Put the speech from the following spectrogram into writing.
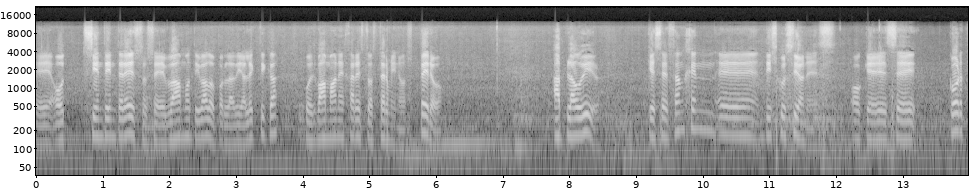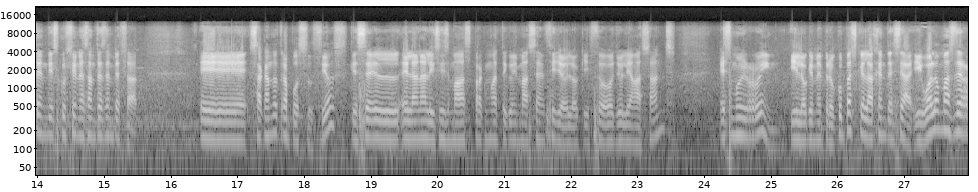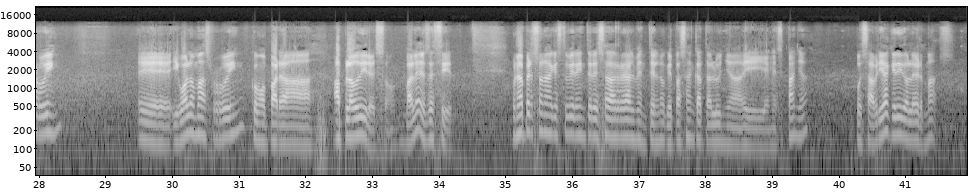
eh, o siente interés o se va motivado por la dialéctica, pues va a manejar estos términos. Pero aplaudir que se zanjen eh, discusiones o que se corten discusiones antes de empezar, eh, sacando trapos sucios, que es el, análisis más pragmático y más sencillo de lo que hizo Julian Assange, es muy ruin. Y lo que me preocupa es que la gente sea igual o más de ruin, eh, igual o más ruin como para aplaudir eso, ¿vale? Es decir, una persona que estuviera interesada realmente en lo que pasa en Cataluña y en España, pues habría querido leer más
